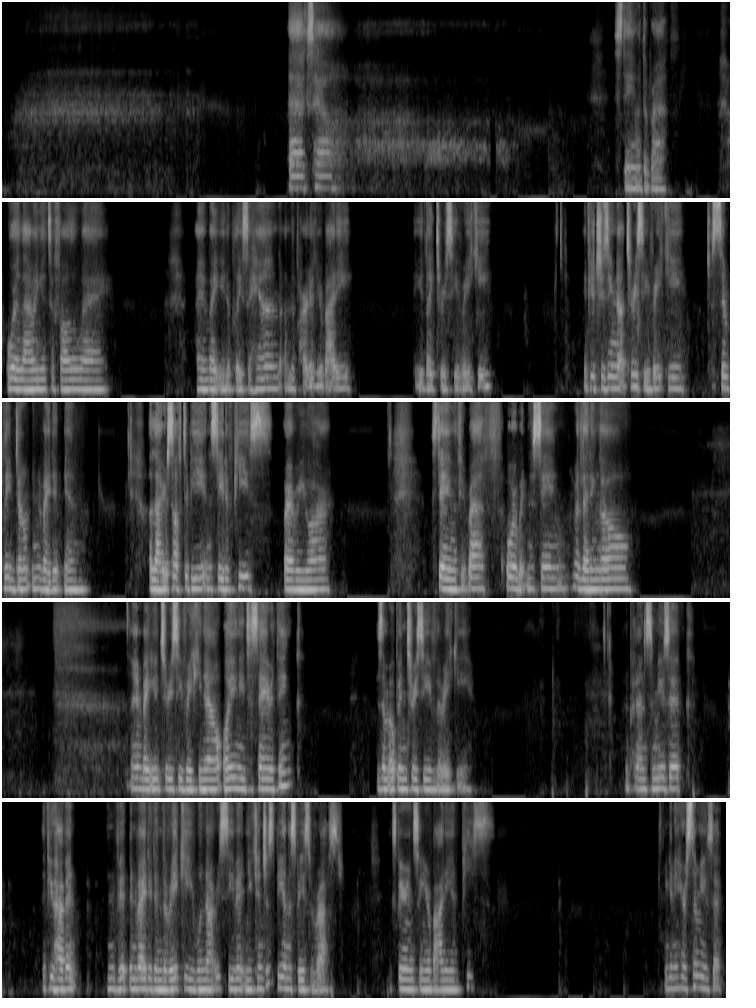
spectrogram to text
Exhale. Staying with the breath or allowing it to fall away. I invite you to place a hand on the part of your body that you'd like to receive Reiki. If you're choosing not to receive Reiki, just simply don't invite it in. Allow yourself to be in a state of peace wherever you are, staying with your breath or witnessing or letting go. I invite you to receive Reiki now. All you need to say or think is I'm open to receive the Reiki. And put on some music. If you haven't inv- invited in the Reiki, you will not receive it, and you can just be in the space of rest, experiencing your body in peace. You're going to hear some music.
